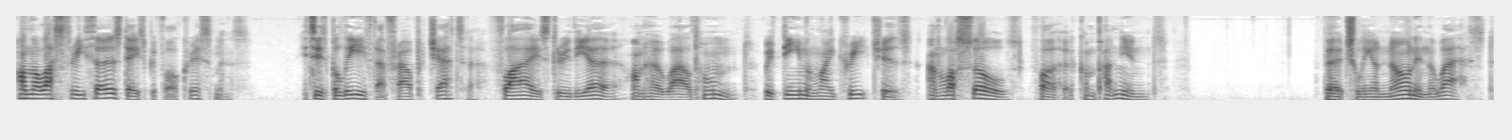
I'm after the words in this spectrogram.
on the last three Thursdays before Christmas, it is believed that Frau Perchta flies through the air on her wild hunt with demon like creatures and lost souls for her companions. Virtually unknown in the West,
